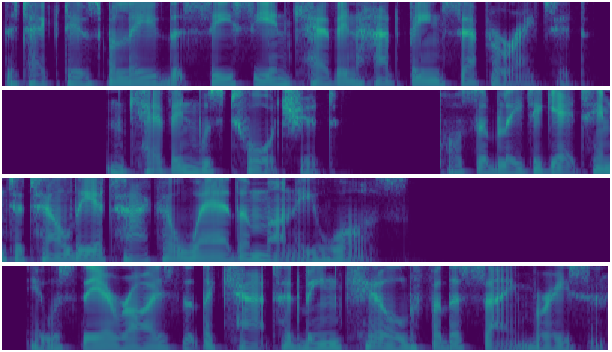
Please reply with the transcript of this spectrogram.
Detectives believed that Cece and Kevin had been separated, and Kevin was tortured, possibly to get him to tell the attacker where the money was. It was theorized that the cat had been killed for the same reason.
